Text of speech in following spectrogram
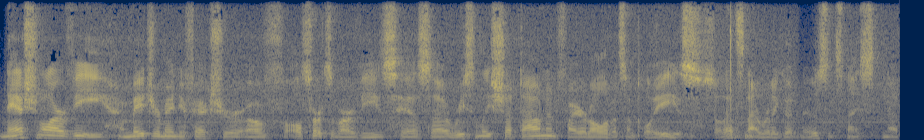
National RV, a major manufacturer of all sorts of RVs, has uh, recently shut down and fired all of its employees. So that's not really good news. It's nice, not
